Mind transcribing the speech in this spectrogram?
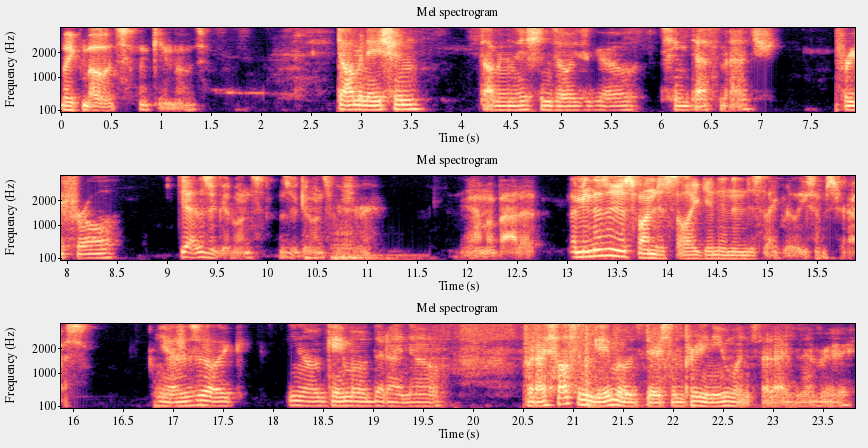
Like modes, like game modes. Domination. Domination's always a go. Team deathmatch. Free for all. Yeah, those are good ones. Those are good ones for sure. Yeah, I'm about it. I mean, those are just fun just to like get in and just like relieve some stress. Yeah, those are like you know game mode that I know. But I saw some game modes there, some pretty new ones that I've never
